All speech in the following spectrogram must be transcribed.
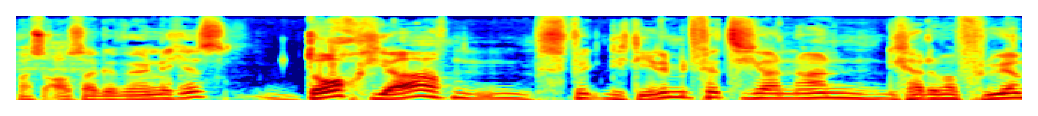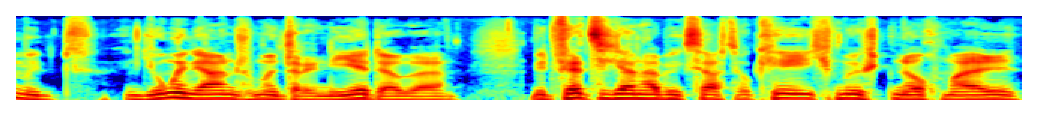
Was außergewöhnlich ist. Doch, ja, es fängt nicht jeder mit 40 Jahren an. Ich hatte mal früher mit in jungen Jahren schon mal trainiert, aber mit 40 Jahren habe ich gesagt, okay, ich möchte noch mal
